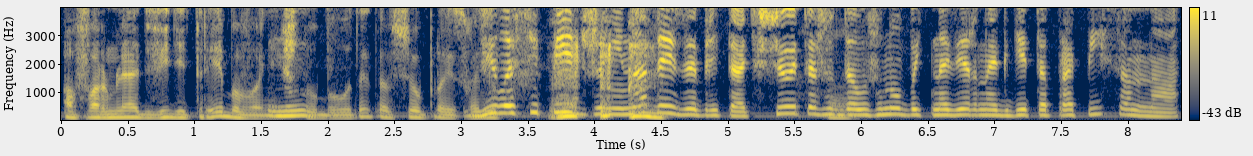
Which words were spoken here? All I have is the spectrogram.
оформлять в виде требований, ну, чтобы вот это все происходило. Велосипед же не надо изобретать. Все это же должно быть, наверное, где-то прописано.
